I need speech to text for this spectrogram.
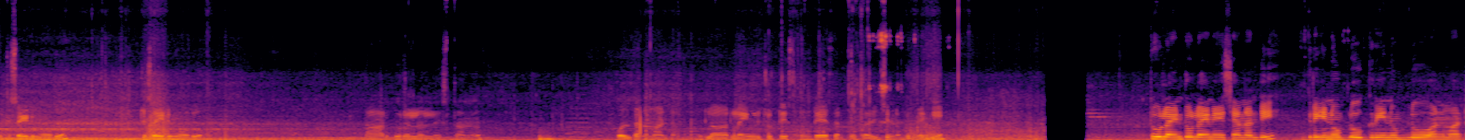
ఇటు సైడ్ మూడు ఇటు సైడ్ మూడు. ఆరు పొరలు అల్లేస్తాను. కొలత అనమాట ఇట్లా ఆరు లైన్లు చుట్టేసుకుంటే సరిపోతుంది చిన్న బుట్టకి. టూ లైన్ టూ లైన్ వేసానండి. గ్రీను బ్లూ గ్రీను బ్లూ అనమాట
